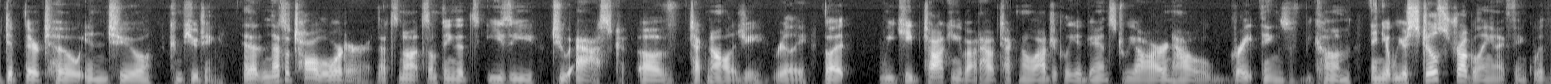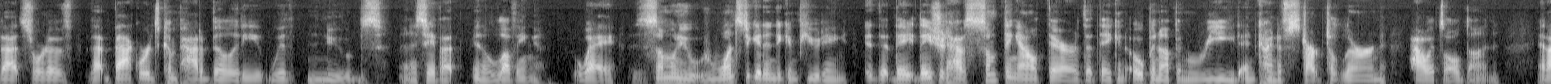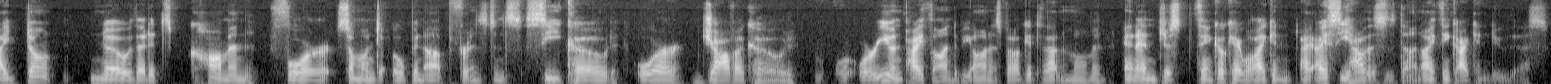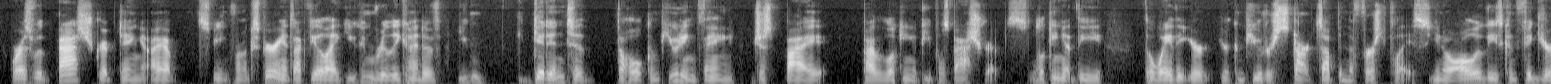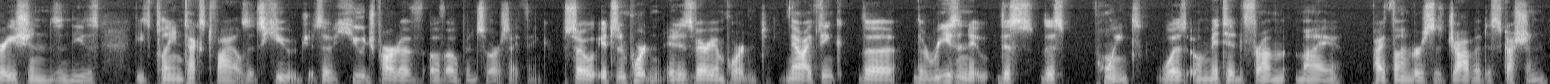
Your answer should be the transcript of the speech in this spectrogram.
dip their toe into computing. And that's a tall order. That's not something that's easy to ask of technology, really. But we keep talking about how technologically advanced we are and how great things have become and yet we are still struggling i think with that sort of that backwards compatibility with noobs and i say that in a loving way someone who, who wants to get into computing eh, they, they should have something out there that they can open up and read and kind of start to learn how it's all done and i don't know that it's common for someone to open up, for instance, C code or Java code or, or even Python, to be honest, but I'll get to that in a moment, and, and just think, okay, well, I can, I, I see how this is done. I think I can do this. Whereas with bash scripting, I, speaking from experience, I feel like you can really kind of, you can get into the whole computing thing just by by looking at people's bash scripts, looking at the the way that your your computer starts up in the first place. You know, all of these configurations and these these plain text files, it's huge. It's a huge part of, of open source, I think. So it's important. It is very important. Now, I think the the reason it, this this point was omitted from my Python versus Java discussion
